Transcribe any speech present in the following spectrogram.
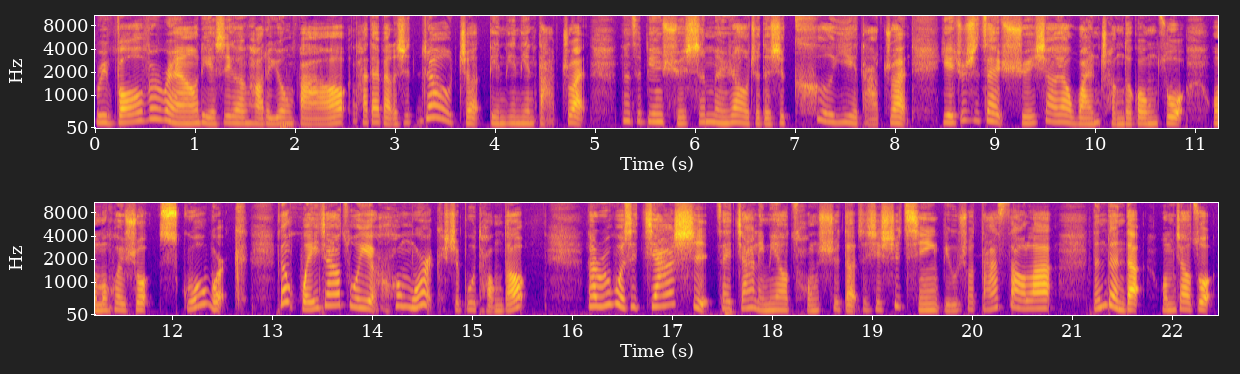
Revolve around 也是一个很好的用法哦，它代表的是绕着点点点打转。那这边学生们绕着的是课业打转，也就是在学校要完成的工作。我们会说 schoolwork，跟回家作业 homework 是不同的哦。那如果是家事，在家里面要从事的这些事情，比如说打扫啦等等的，我们叫做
